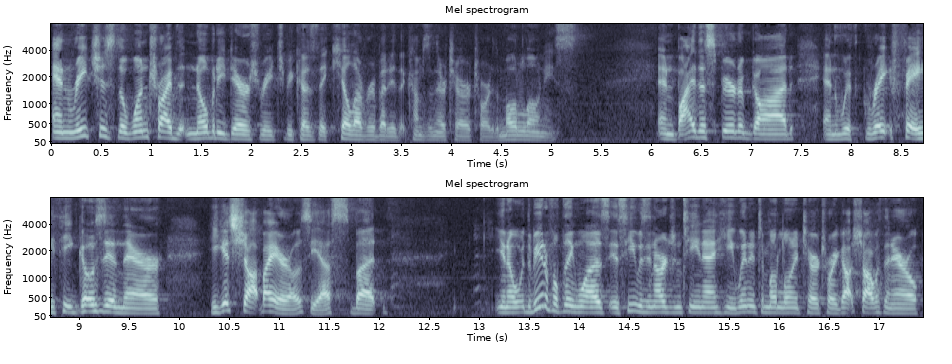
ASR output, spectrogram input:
and reaches the one tribe that nobody dares reach because they kill everybody that comes in their territory, the Motilones. And by the Spirit of God and with great faith, he goes in there. He gets shot by arrows, yes, but you know, the beautiful thing was is he was in Argentina, he went into Motilone territory, got shot with an arrow,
